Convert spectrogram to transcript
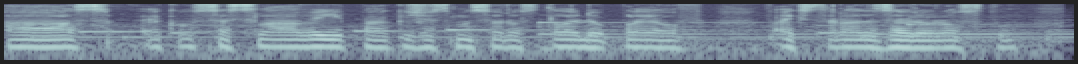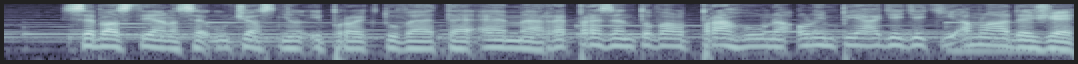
a jako se Sláví pak, že jsme se dostali do playoff v extralize dorostu. Sebastian se účastnil i projektu VTM, reprezentoval Prahu na olympiádě dětí a mládeže.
